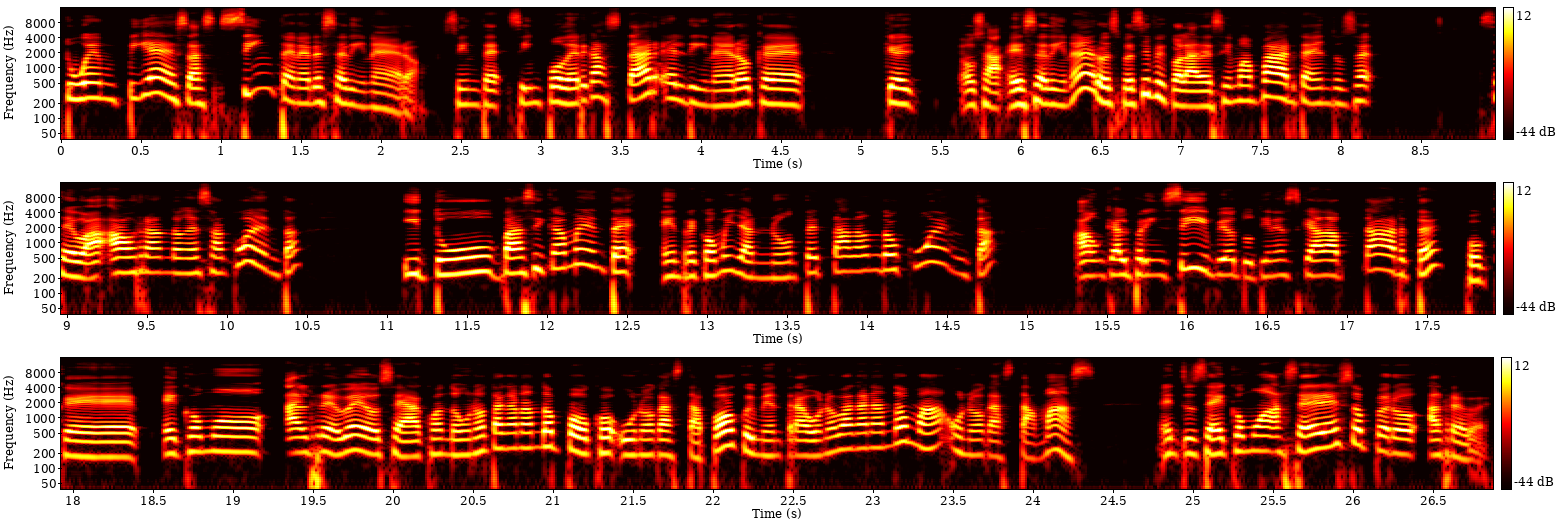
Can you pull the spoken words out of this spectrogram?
tú empiezas sin tener ese dinero, sin, te- sin poder gastar el dinero que, que, o sea, ese dinero específico, la décima parte, entonces se va ahorrando en esa cuenta y tú básicamente, entre comillas, no te estás dando cuenta, aunque al principio tú tienes que adaptarte porque es como al revés, o sea, cuando uno está ganando poco, uno gasta poco y mientras uno va ganando más, uno gasta más. Entonces es como hacer eso, pero al revés.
